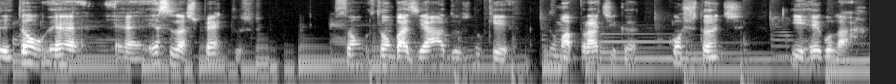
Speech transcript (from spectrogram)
Então, é, esses aspectos são, são baseados no quê? Numa prática constante e regular.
